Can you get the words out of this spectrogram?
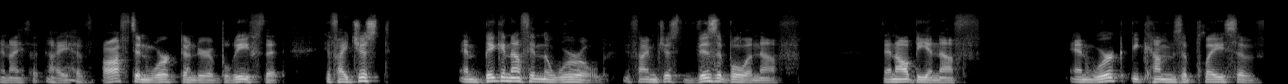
And i th- i mm-hmm. have often worked under a belief that if i just am big enough in the world if i'm just visible enough then i'll be enough. And work becomes a place of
